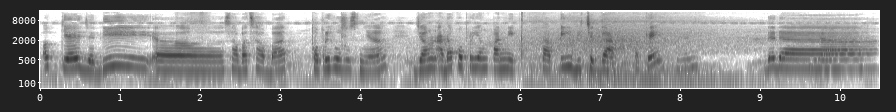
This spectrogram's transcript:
Oke, jadi eh, sahabat-sahabat, kopri khususnya jangan ada kopri yang panik, tapi dicegah, oke? Dadah. Dadah.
